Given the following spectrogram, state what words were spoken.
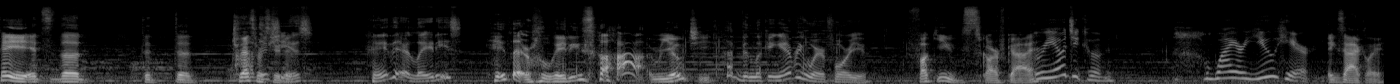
Hey, it's the the the transfer ah, there she is. Hey there, ladies. Hey there, ladies. Haha, Ryoji. I've been looking everywhere for you. Fuck you, scarf guy. Ryoji-kun, why are you here? Exactly.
